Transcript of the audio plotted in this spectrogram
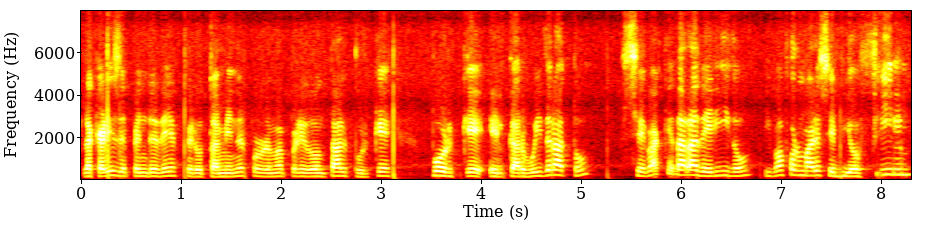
La caries depende de, pero también el problema periodontal. ¿Por qué? Porque el carbohidrato se va a quedar adherido y va a formar ese biofilm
